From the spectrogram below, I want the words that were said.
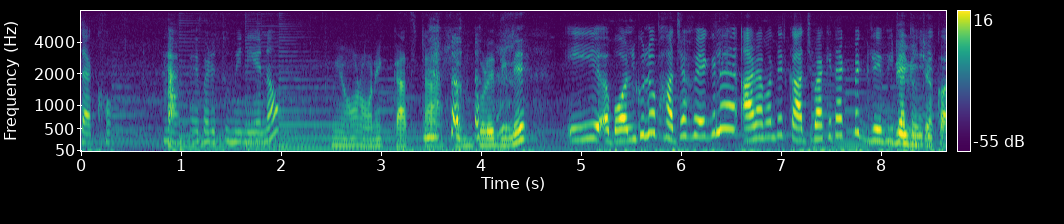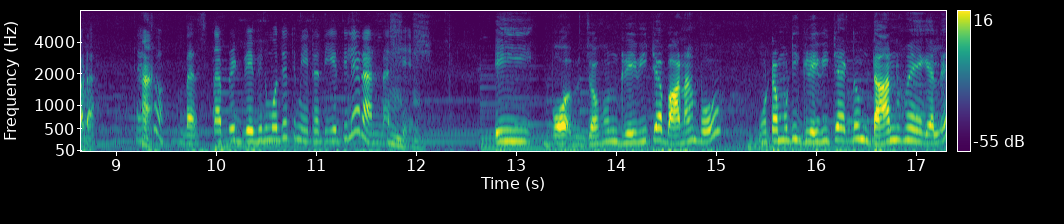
দেখো। না এবারে তুমি নিয়ে নাও। তুমি আমার অনেক কাজটা আসান করে দিলে। এই বলগুলো ভাজা হয়ে গেলে আর আমাদের কাজ বাকি থাকবে গ্রেভিটা তৈরি করা। তাই হ্যাঁ। তো ব্যাস তারপরে গ্রেভির মধ্যে তুমি এটা দিয়ে দিলে রান্না শেষ। এই যখন গ্রেভিটা বানাবো মোটামুটি গ্রেভিটা একদম ডান হয়ে গেলে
